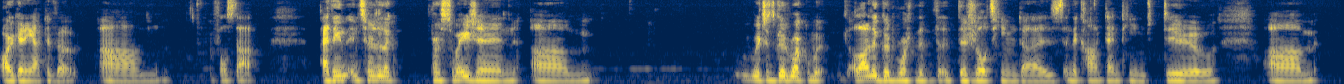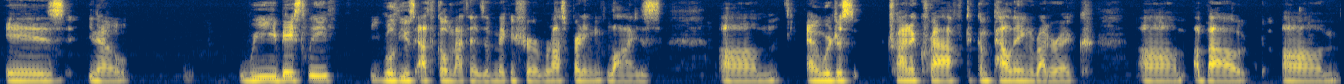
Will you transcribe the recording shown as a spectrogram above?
are getting out to vote. Um, full stop. I think in terms of like persuasion, um, which is good work. A lot of the good work that the digital team does and the content teams do um, is you know we basically will use ethical methods of making sure we're not spreading lies, um, and we're just trying to craft compelling rhetoric um, about um,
